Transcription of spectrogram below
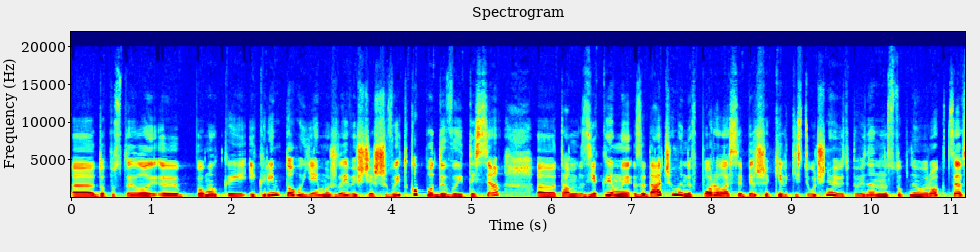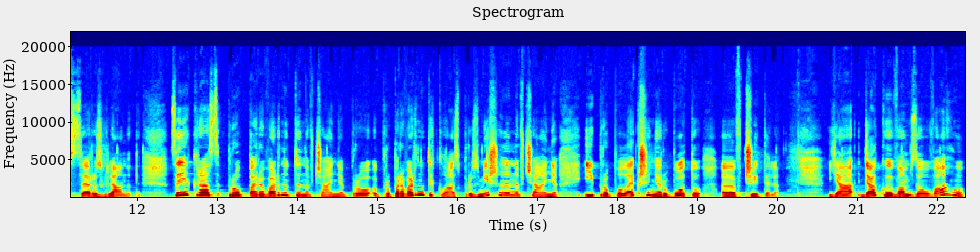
е, допустили е, помилки. І крім того, є й можливість ще швидко подивитися, е, там з якими задачами не впоралася більша кількість учнів. і, Відповідно, на наступний урок це все розглянути. Це якраз про перевернуте навчання, про, про перевернутий клас, про змішане навчання і про полегшення роботу е, вчителя. Я дякую вам за увагу.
